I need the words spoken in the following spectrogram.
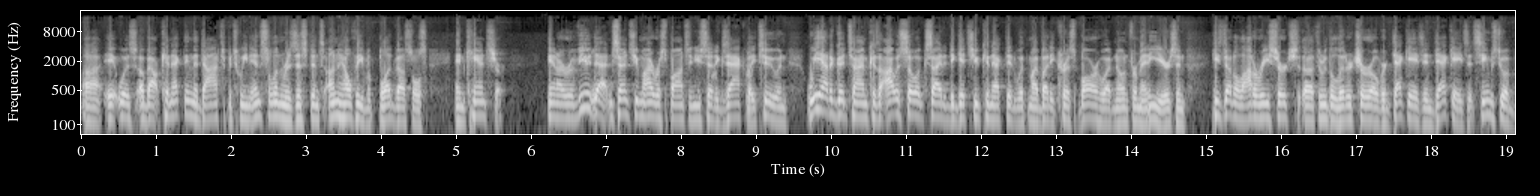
Uh, it was about connecting the dots between insulin resistance, unhealthy blood vessels, and cancer. And I reviewed that and sent you my response, and you said exactly too. And we had a good time because I was so excited to get you connected with my buddy Chris Barr, who I've known for many years, and he's done a lot of research uh, through the literature over decades and decades. It seems to have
